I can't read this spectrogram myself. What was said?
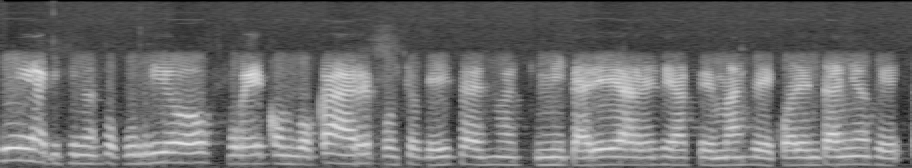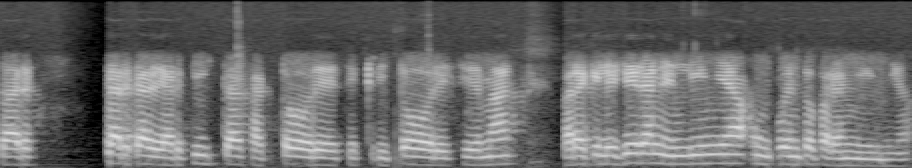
idea que se nos ocurrió fue convocar, puesto que esa es mi tarea desde hace más de 40 años de estar cerca de artistas, actores, escritores y demás, para que leyeran en línea un cuento para niños.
